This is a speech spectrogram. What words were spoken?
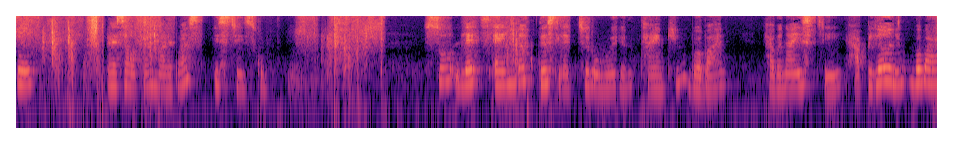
सो so, ऐसा होता है हमारे पास इस चीज़ को। So let's end up this lecture over here thank you bye have a nice day happy learning bye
